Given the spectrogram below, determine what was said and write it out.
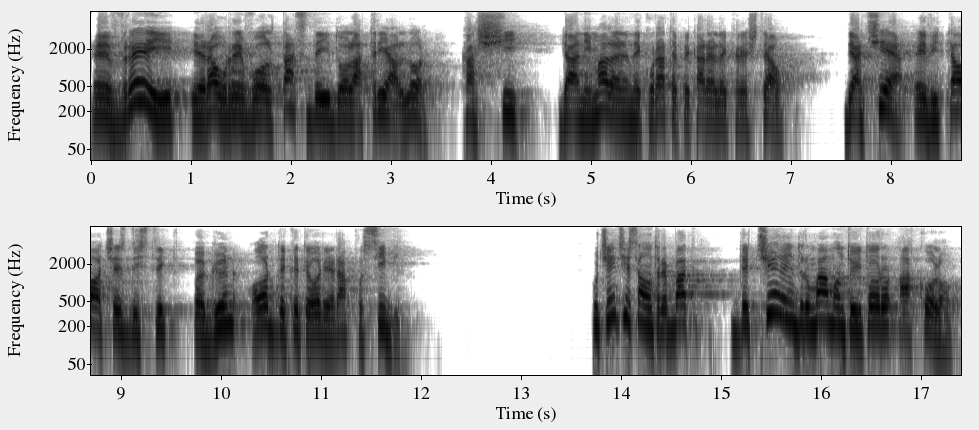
Evreii erau revoltați de idolatria lor, ca și de animalele necurate pe care le creșteau. De aceea evitau acest district păgân ori de câte ori era posibil. Ucenicii s-au întrebat de ce îndruma Mântuitorul acolo,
